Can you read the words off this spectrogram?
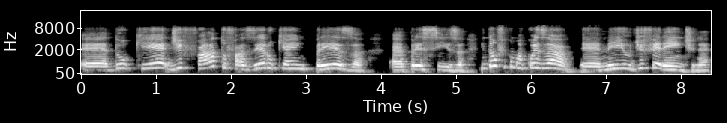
é, do que, de fato, fazer o que a empresa é, precisa. Então fica uma coisa é, meio diferente, né?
